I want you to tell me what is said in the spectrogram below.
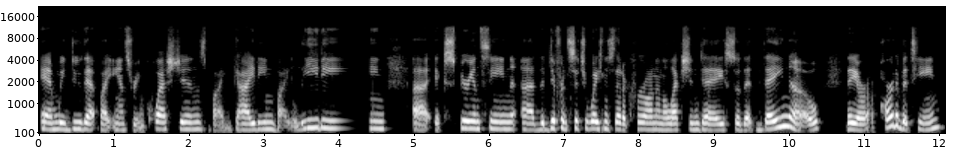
And we do that by answering questions, by guiding, by leading. Uh, experiencing uh, the different situations that occur on an election day so that they know they are a part of a team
